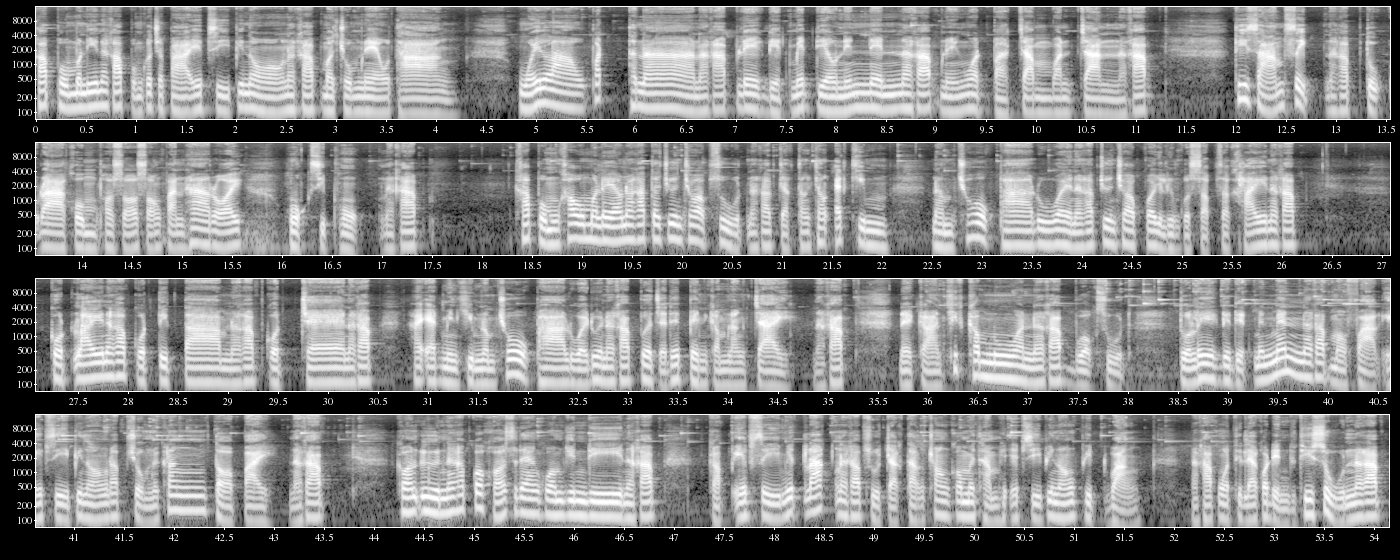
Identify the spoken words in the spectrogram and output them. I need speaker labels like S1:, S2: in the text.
S1: ครับผมวันนี้นะครับผมก็จะพา FC พี่น้องนะครับ มาชมแนวทาง หวยลาวพัฒนานะครับ เลขเด็ดเม็ดเดียวเน้นๆนะครับ ในงวดประจำวันจันทร์นะครับ ที่ 30 นะครับ ตุลาคม พศ 2566 นะครับ ครับผมเข้ามาแล้วนะครับ ถ้าชื่นชอบสูตรนะครับ จากทางช่องแอดคิมนำโชคพารวยนะครับ ชื่นชอบก็อย่าลืมกด Subscribe นะครับ กดไลค์นะครับ กดติดตามนะครับ กดแชร์นะครับ ให้แอดมินคิมนำโชคพารวยด้วยนะครับ เพื่อจะได้เป็นกำลังใจนะครับ ในการคิดคำนวณนะครับ บวกสูตรตัวเลขเด็ดๆแม่นๆนะครับมาฝาก FC พี่น้องรับชมในครั้งต่อไปนะครับ ก่อนอื่นนะครับก็ขอแสดงความยินดีนะครับ กับ FC มิตรรักนะครับ สูตรจากทางช่องก็ไม่ทำให้ FC พี่น้องผิดหวังนะครับงวดที่แล้วก็เด่นอยู่ที่ศูนย์นะครับ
